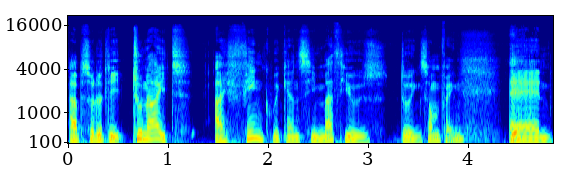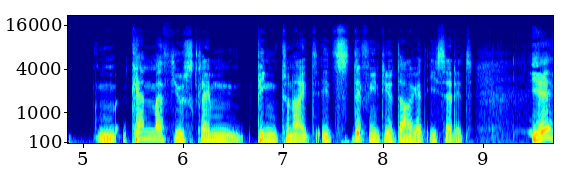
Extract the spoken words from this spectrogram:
absolutely, tonight I think we can see Matthews doing something. Yeah. And can Matthews claim pink tonight? It's definitely a target. He said it. Yeah,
